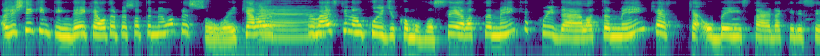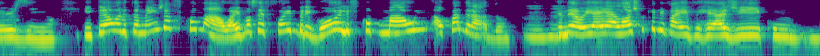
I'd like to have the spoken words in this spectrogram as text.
A gente tem que entender que a outra pessoa também é uma pessoa e que ela, é. por mais que não cuide como você, ela também quer cuidar, ela também quer, quer o bem-estar daquele serzinho. Então ele também já ficou mal. Aí você foi e brigou, ele ficou mal ao quadrado, uhum. entendeu? E aí é lógico que ele vai reagir com,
